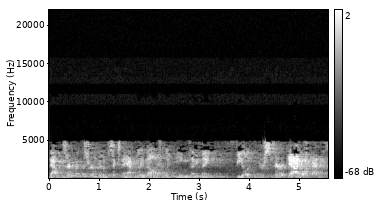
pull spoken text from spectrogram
Now, is there anyone in this room to whom $6.5 million really means anything? You can feel it in your spirit. Yeah, I know what that is.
